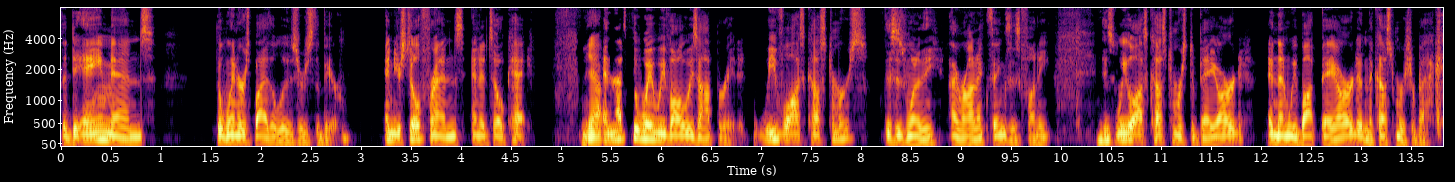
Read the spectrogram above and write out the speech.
the game ends, the winners buy the losers the beer. And you're still friends and it's okay. Yeah. And that's the way we've always operated. We've lost customers. This is one of the ironic things, is funny, mm-hmm. is we lost customers to Bayard and then we bought Bayard and the customers are back.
